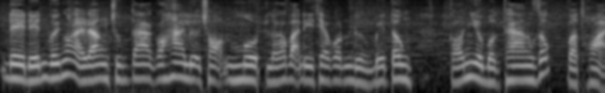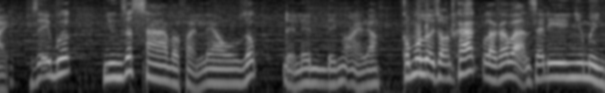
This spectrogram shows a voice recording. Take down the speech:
Để đến với ngọn hải đăng, chúng ta có hai lựa chọn. Một là các bạn đi theo con đường bê tông, có nhiều bậc thang dốc và thoải, dễ bước, nhưng rất xa và phải leo dốc để lên đến ngọn hải đăng. Có một lựa chọn khác là các bạn sẽ đi như mình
